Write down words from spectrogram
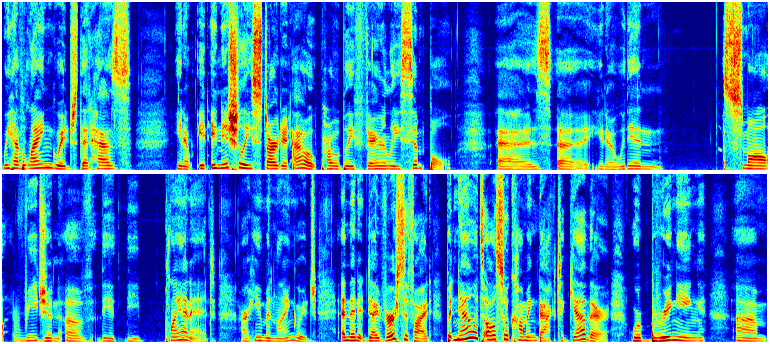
we have language that has you know, it initially started out probably fairly simple. as uh, you know within a small region of the the planet, our human language, and then it diversified. But now it's also coming back together. We're bringing um,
